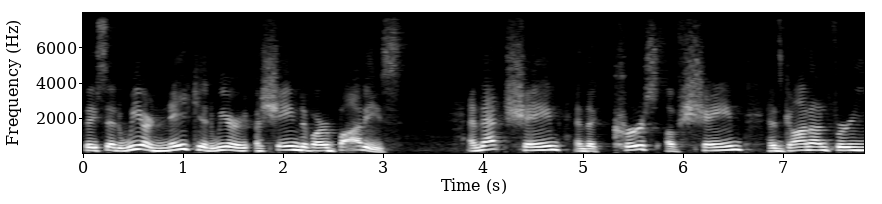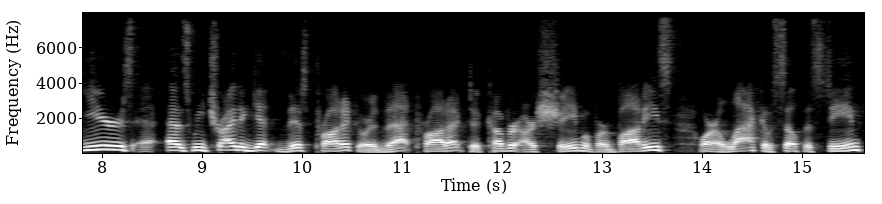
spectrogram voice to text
They said, We are naked, we are ashamed of our bodies. And that shame and the curse of shame has gone on for years as we try to get this product or that product to cover our shame of our bodies or our lack of self esteem.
